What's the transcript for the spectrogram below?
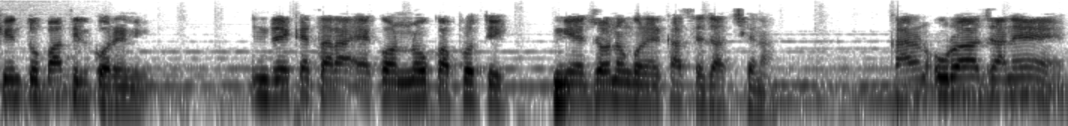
কিন্তু বাতিল করেনি। রেখে তারা এখন নৌকা প্রতীক নিয়ে জনগণের কাছে যাচ্ছে না। কারণ ওরা জানে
